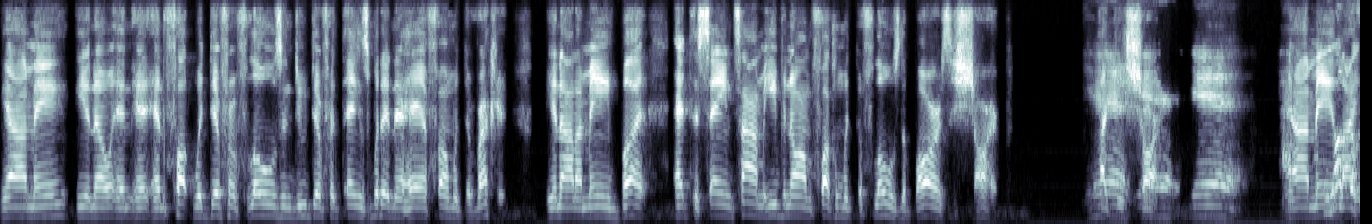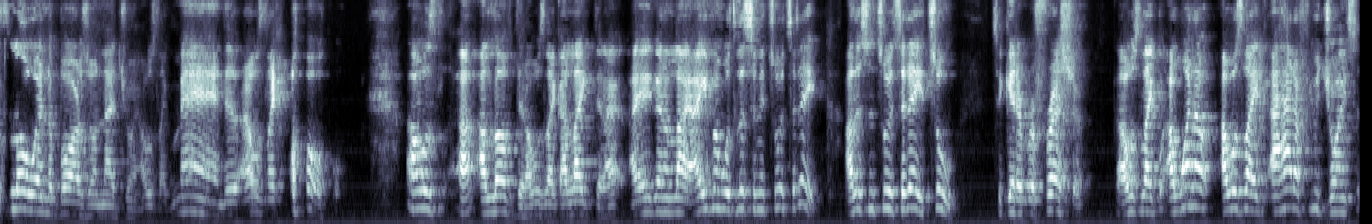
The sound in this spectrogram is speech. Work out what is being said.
You know what I mean? You know, and, and, and fuck with different flows and do different things with it and have fun with the record. You know what I mean? But at the same time, even though I'm fucking with the flows, the bars is sharp. Yeah, like it's sharp. Yeah. yeah. You know what I mean? like the flow and the bars on that joint. I was like, man, I was like, oh, I was, I, I loved it. I was like, I liked it. I, I ain't gonna lie. I even was listening to it today. I listened to it today too to get a refresher. I was like, I wanna, I was like, I had a few joints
